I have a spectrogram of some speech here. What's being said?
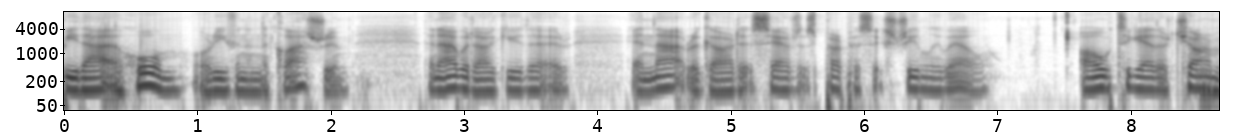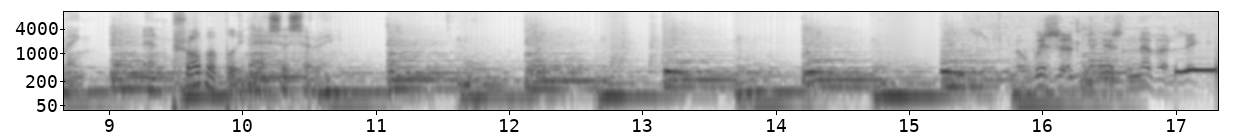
be that at home or even in the classroom, then I would argue that uh, in that regard it serves its purpose extremely well altogether charming and probably necessary. A wizard is never late.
